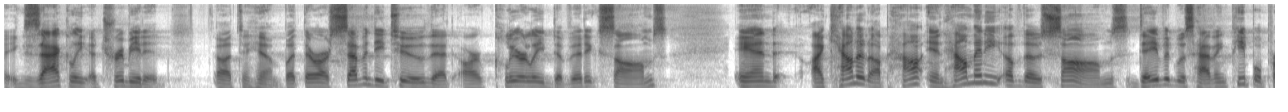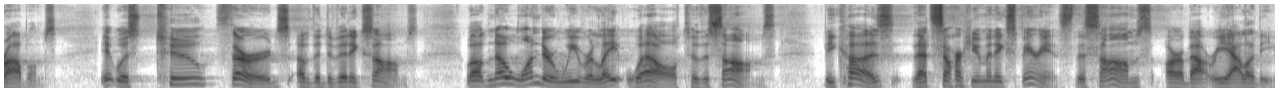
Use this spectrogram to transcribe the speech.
exactly attributed uh, to him. But there are 72 that are clearly Davidic Psalms. And I counted up how in how many of those Psalms David was having people problems. It was two thirds of the Davidic Psalms. Well, no wonder we relate well to the Psalms because that's our human experience. The Psalms are about reality.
